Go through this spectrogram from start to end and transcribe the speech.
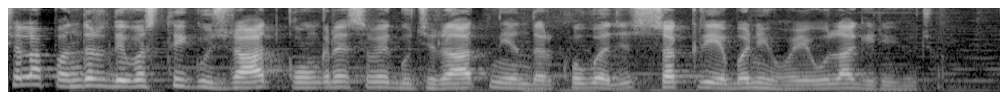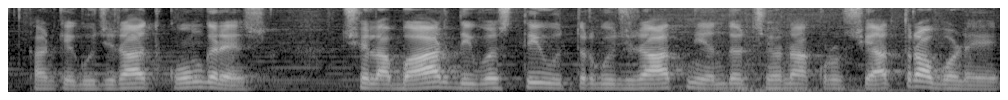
છેલ્લા પંદર દિવસથી ગુજરાત કોંગ્રેસ હવે ગુજરાતની અંદર ખૂબ જ સક્રિય બની હોય એવું લાગી રહ્યું છે. કારણ કે ગુજરાત કોંગ્રેસ છેલ્લા બાર દિવસથી ઉત્તર ગુજરાતની અંદર જન યાત્રા વડે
